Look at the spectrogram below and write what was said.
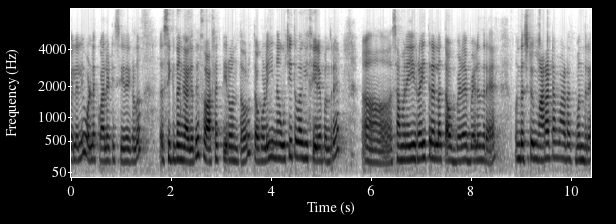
ಬೆಲೆಯಲ್ಲಿ ಒಳ್ಳೆ ಕ್ವಾಲಿಟಿ ಸೀರೆಗಳು ಸಿಕ್ಕಿದಂಗೆ ಆಗುತ್ತೆ. ಸೊ ಆಸಕ್ತಿ ಇರೋವಂಥವ್ರು ತೊಗೊಳ್ಳಿ. ಇನ್ನು ಉಚಿತವಾಗಿ ಸೀರೆ ಬಂದರೆ ಸಾಮಾನ್ಯ ಈ ರೈತರೆಲ್ಲ ತಾವು ಬೆಳೆ ಬೆಳೆದ್ರೆ, ಒಂದಷ್ಟು ಮಾರಾಟ ಮಾಡೋಕ್ಕೆ ಬಂದರೆ,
